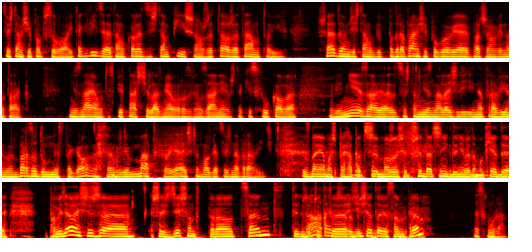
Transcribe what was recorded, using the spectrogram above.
coś tam się popsuło. I tak widzę, tam koledzy coś tam piszą, że to, że tamto i wszedłem gdzieś tam, podrapałem się po głowie, patrzę, mówię, no tak, nie znają, to z 15 lat miało rozwiązanie, już takie schyłkowe. Mówię, nie, za, coś tam nie znaleźli i naprawiłem, byłem bardzo dumny z tego. Ja mówię, matko, ja jeszcze mogę coś naprawić. Znajomość PHP 3 może się przydać, nigdy nie wiadomo kiedy. Powiedziałeś, że 60% tych rzeczy, No, tak, które 60, robicie, to jest on-prem? To jest chmura.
